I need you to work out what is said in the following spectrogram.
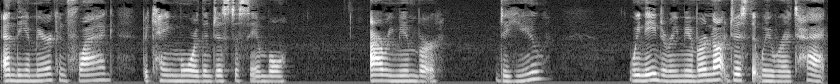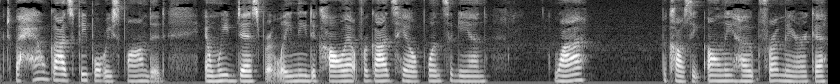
and the American flag became more than just a symbol. I remember. Do you? We need to remember not just that we were attacked, but how God's people responded, and we desperately need to call out for God's help once again. Why? Because the only hope for America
